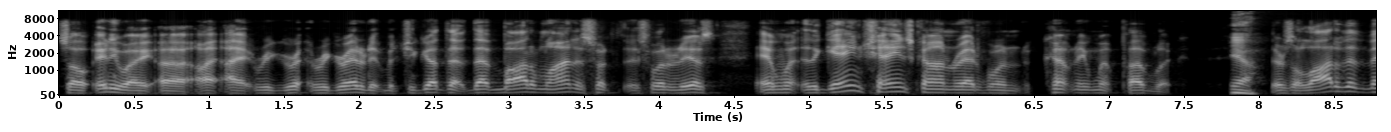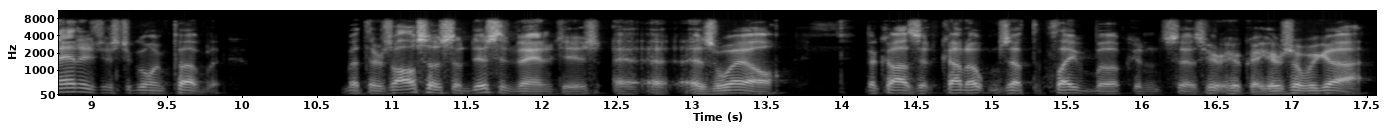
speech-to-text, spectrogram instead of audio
So anyway, uh, I, I regret, regretted it, but you got that that bottom line is what is what it is. And when the game changed, Conrad, when the company went public. Yeah. There's a lot of advantages to going public, but there's also some disadvantages uh, uh, as well, because it kind of opens up the playbook and says, here, okay, here's what we got,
